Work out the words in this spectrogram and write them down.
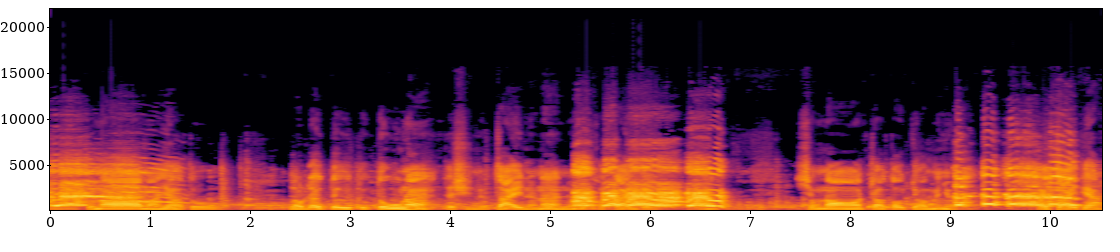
À, tụ nó mà giờ tụ lâu đâu từ tụ tu nè, thế xin nó chạy nữa nè nó khó chạy thôi à, xong nó cho tôi cho mình nhọc. Phải chạy thế à?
